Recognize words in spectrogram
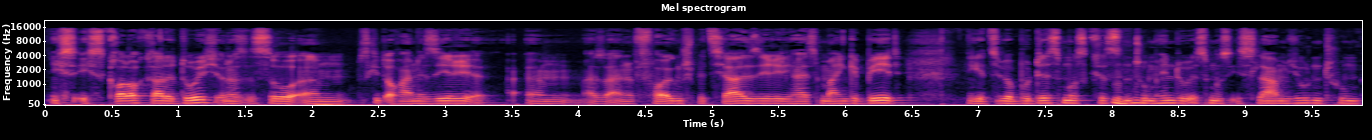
Ich, ich scroll auch gerade durch und es ist so, ähm, es gibt auch eine Serie, ähm, also eine Folgen-Spezialserie, die heißt Mein Gebet. Die geht über Buddhismus, Christentum, Hinduismus, Islam, Judentum.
